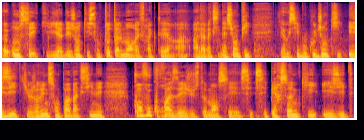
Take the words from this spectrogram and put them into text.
euh, on sait qu'il y a des gens qui sont totalement réfractaires à, la vaccination, et puis il y a aussi beaucoup de gens qui hésitent, qui aujourd'hui ne sont pas vaccinés. Quand vous croisez justement ces, personnes qui hésitent,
